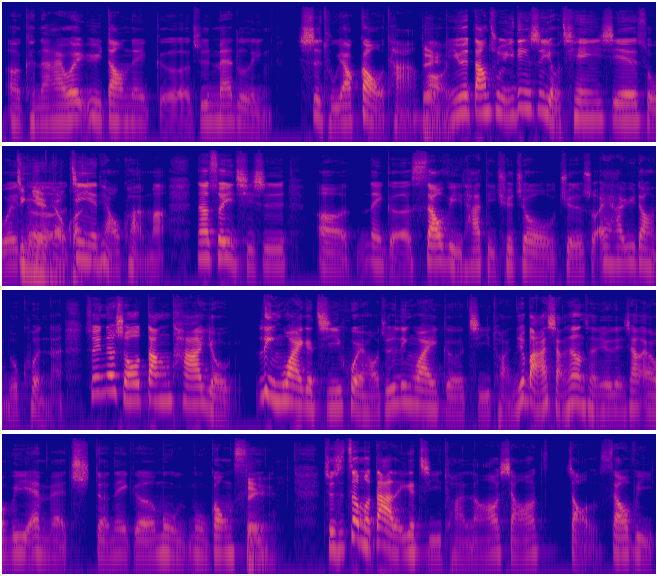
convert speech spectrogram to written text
嗯、呃，可能还会遇到那个就是 Madeline 试图要告他，对哦，因为当初一定是有签一些所谓的竞业条款，竞业条款嘛。那所以其实呃，那个 Sylvie 他的确就觉得说，哎，他遇到很多困难。所以那时候当他有另外一个机会哈，就是另外一个集团，你就把它想象成有点像 LVMH 的那个母母公司，对就是这么大的一个集团，然后想要找 Sylvie。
